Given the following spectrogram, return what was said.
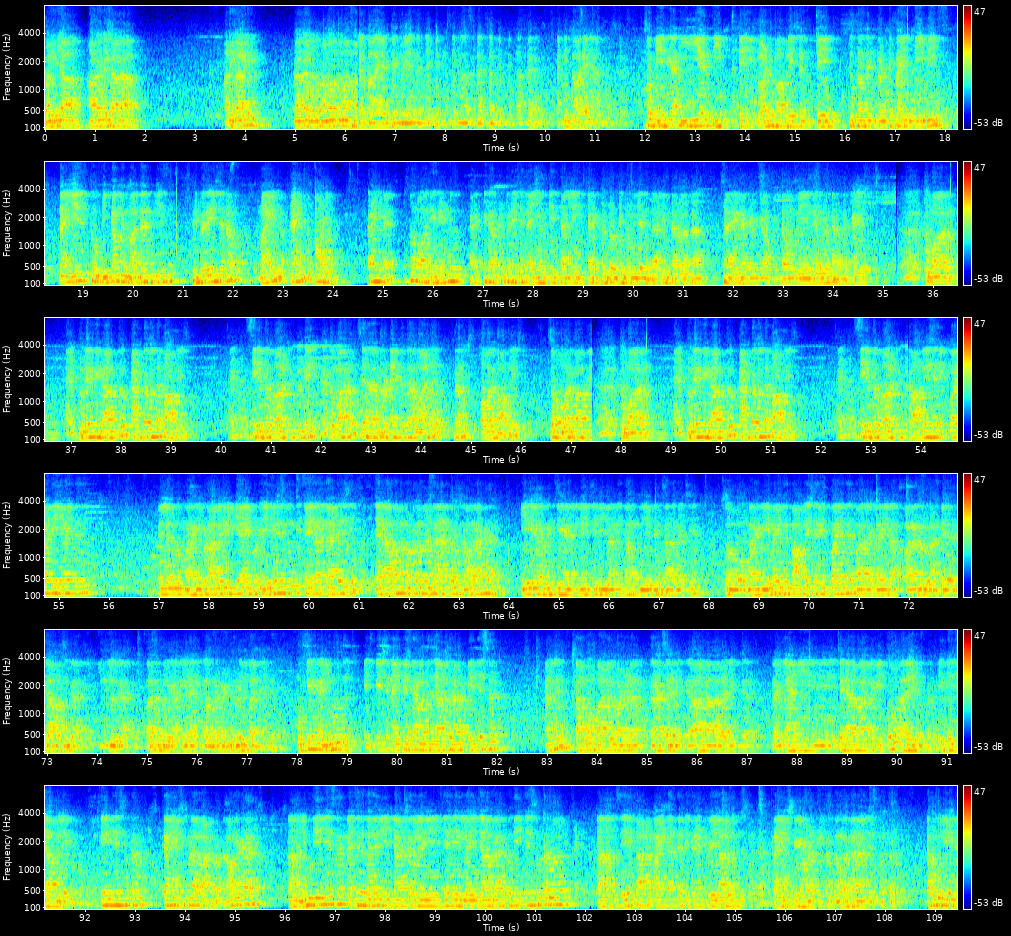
వైద్య ఆరోగ్య శాఖ అధికారి డాక్టర్ ప్రమోద్ కుమార్ సార్ అందరు బాగా చెప్పిండ్రు ఏంటని చెప్పిండ్రు శ్రీనివాస్ డాక్టర్ సార్ చెప్పిండ్రు అందరూ అన్ని కవర్ అయినాయి ఆల్మోస్ట్ సో మెయిన్గా ఈ ఇయర్ థీమ్ అంటే ఈ world population day two thousand twenty five theme is the age to become a mother is preparation of mind and body right so అది రెండు కరెక్ట్గా ప్రిపరేషన్ అయ్యి ఉండి తల్లి కరెక్ట్ ట్వంటీ టూ ఇయర్స్ దాటిన తర్వాత శారీరకంగా world today tomorrow. Protect the world from over population so over population tomorrow and today we have to control the population save the world population ఎక్కువ అయితే ఏమైతుంది? పిల్లలు మనకి ఇప్పుడు ఆల్రెడీ ఇండియా ఇప్పుడు ఏ ప్లేస్ నుంచి చైనా దాటేసి జనాభాలో మొట్టమొదటి స్థానానికి వస్తున్నాం రాక ఏరియా గురించి డెన్సిటీ అనితం చెప్పింది సార్ మంచిగా. సో మనకి ఏమైతుంది? పాపులేషన్ ఎక్కువ అయితే వాళ్ళకి వనరులు అంటే జాబ్స్ కానీ ఇండ్లు కానీ వసతులు కానీ ఇవ్వడానికి గవర్నమెంట్ కూడా ఇబ్బంది అవుతుంది. ముఖ్యంగా యూత్ ఎడ్యుకేషన్ అయిపోయిన తర్వాత జాబ్స్ రాకుండా ఏం చేస్తారు? అంటే తప్పు బాటలు పడడం డ్రగ్స్ అడిక్ట్ ఆల్కహాల్ అడిక్ట్ ఇట్లాంటి చెడ్డ అలవాట్లకి ఎక్కువ అదే అయిపోతారు ఏమి జాబ్ లేకపోతే ఇంకేం చేస్తుంటారు? క్రైమ్స్ కూడా అలవాటు పడతారు అవునా కదా? యూత్ ఏం చేస్తారు? మంచిగా చదివి డాక్టర్లు ఇంజనీర్లు అయ్యి జాబ్ కాకపోతే ఏం చేస్తుంటారు వాళ్ళు? సేమ్ థాట్ మైండ్ అంతా డిఫరెంట్ వేలు ఆలోచిస్తుంటారు క్రైమ్స్ పడుతుంటారు దొంగతనాలు చేస్తుంటారు. డబ్బులు లేక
